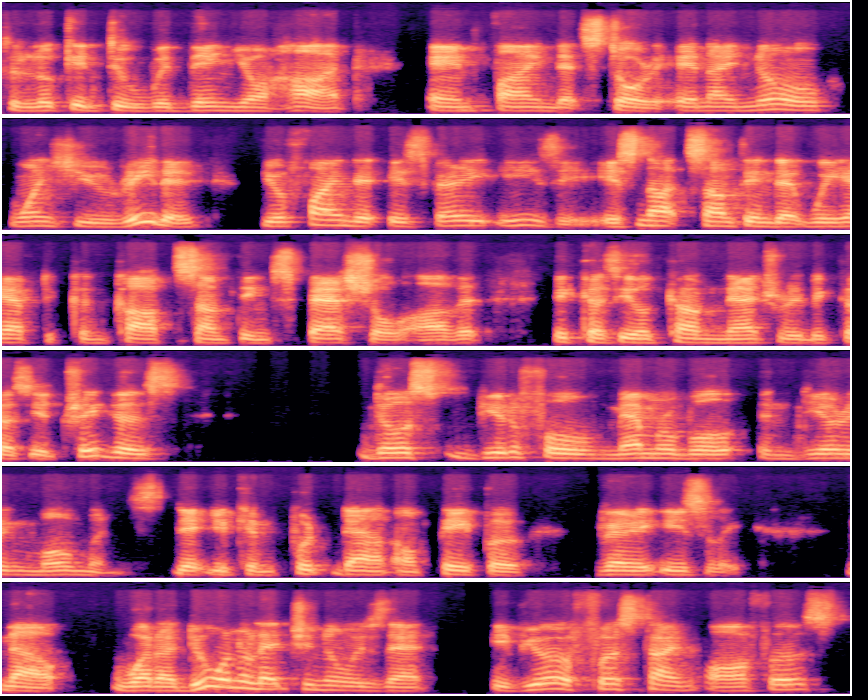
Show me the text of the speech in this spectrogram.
to look into within your heart and find that story. And I know once you read it, you'll find that it's very easy. It's not something that we have to concoct something special of it because it'll come naturally because it triggers those beautiful, memorable, endearing moments that you can put down on paper very easily. Now, what I do want to let you know is that if you're a first time authors,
